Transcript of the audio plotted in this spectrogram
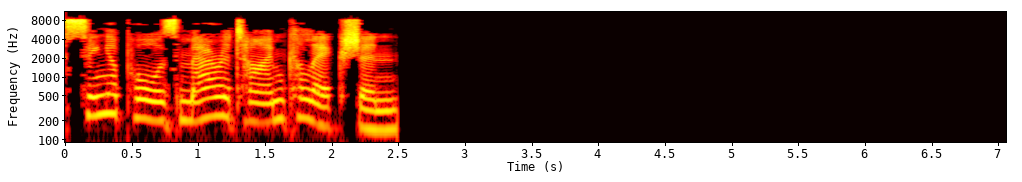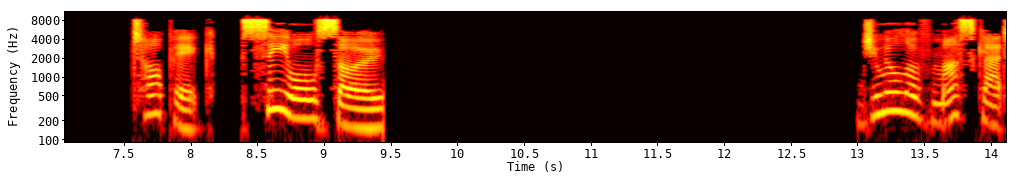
Singapore's Maritime Collection. See also. Jewel of Muscat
